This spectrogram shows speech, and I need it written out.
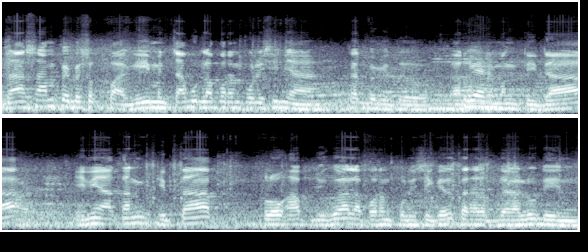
nah sampai besok pagi mencabut laporan polisinya, kan begitu. Kalau yeah. memang tidak, ini akan kita follow up juga laporan polisi kita terhadap Jalaluddin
